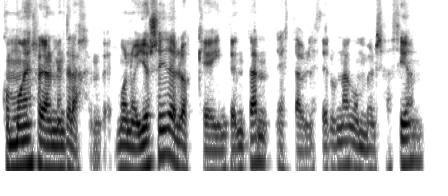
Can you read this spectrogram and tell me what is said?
cómo es realmente la gente. Bueno, yo soy de los que intentan establecer una conversación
